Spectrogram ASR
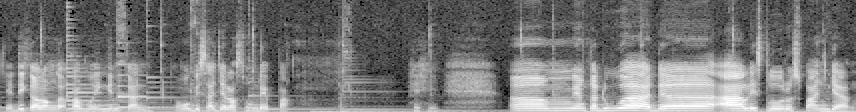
Jadi kalau nggak kamu inginkan, kamu bisa aja langsung depak. um, yang kedua ada alis lurus panjang.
